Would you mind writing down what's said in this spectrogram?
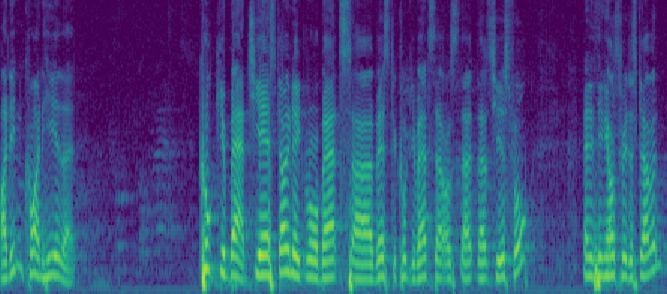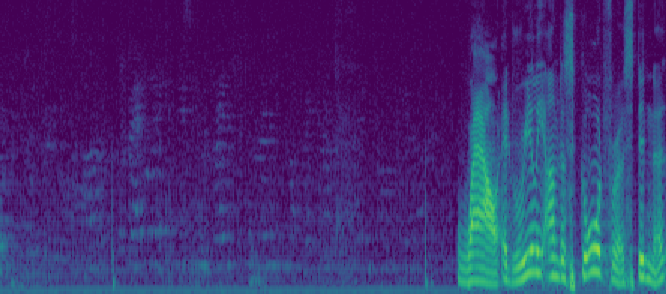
I didn't quite hear that. Cook your bats. Yes, don't eat raw bats. Uh, best to cook your bats. That was that, that's useful. Anything else we discovered? Wow, it really underscored for us, didn't it,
